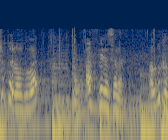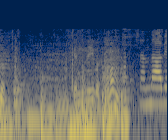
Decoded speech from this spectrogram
Süper oldu lan. Aferin sana. Al bakalım. Kendine iyi bak tamam mı? Sen de abi.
